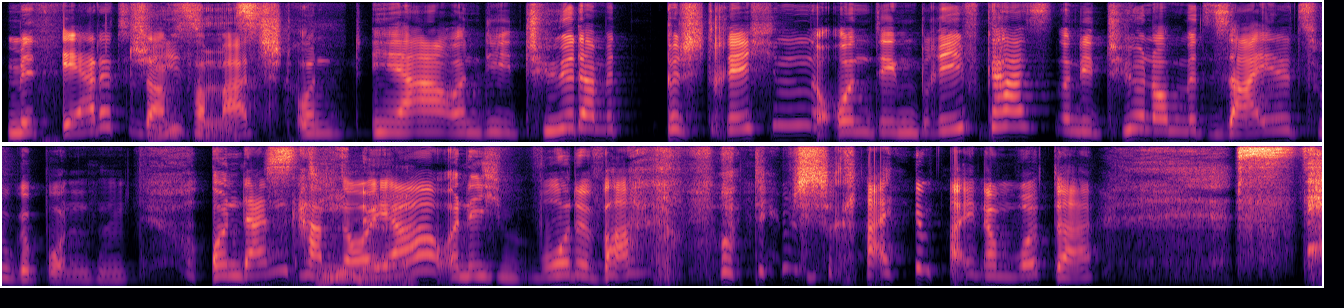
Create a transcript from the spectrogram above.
mit Erde zusammen Jesus. vermatscht und ja, und die Tür damit bestrichen und den Briefkasten und die Tür noch mit Seil zugebunden. Und dann kam Stine. Neujahr und ich wurde wach vor dem Schrei meiner Mutter. Stine,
